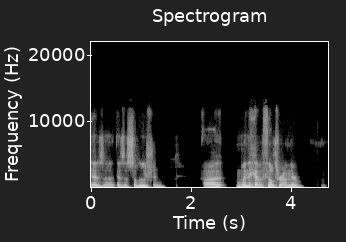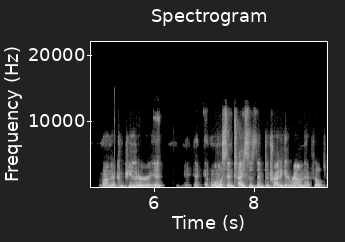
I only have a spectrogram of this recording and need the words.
as a as a solution, uh, when they have a filter on their on their computer, it, it almost entices them to try to get around that filter,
